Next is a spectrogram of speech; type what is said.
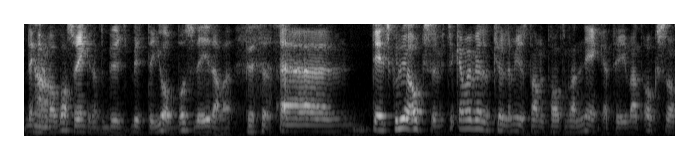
Det kan ja. vara bara så enkelt att du byt, bytte jobb och så vidare. Precis. Eh, det skulle jag också tycka var väldigt kul just när vi pratar om det negativa. Att också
